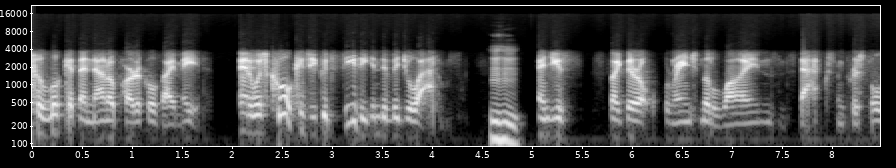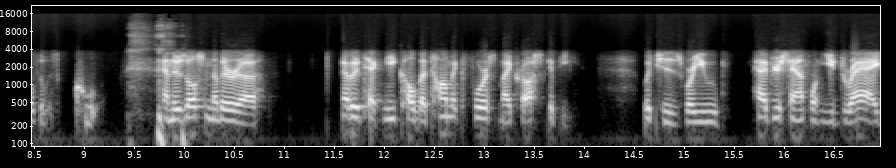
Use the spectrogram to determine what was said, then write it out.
to look at the nanoparticles I made. And it was cool because you could see the individual atoms. hmm And you like they're arranged in little lines and stacks and crystals. It was cool. and there's also another uh, another technique called atomic force microscopy, which is where you have your sample and you drag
